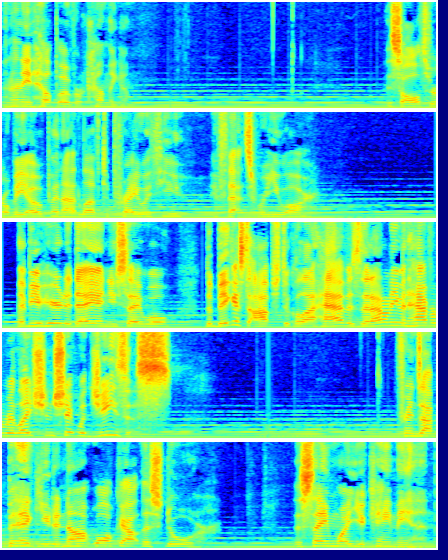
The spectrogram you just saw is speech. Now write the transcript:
and I need help overcoming them. This altar will be open. I'd love to pray with you if that's where you are. Maybe you're here today and you say, Well, the biggest obstacle I have is that I don't even have a relationship with Jesus. Friends, I beg you to not walk out this door the same way you came in.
